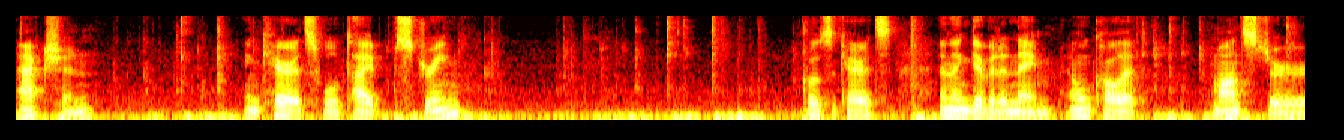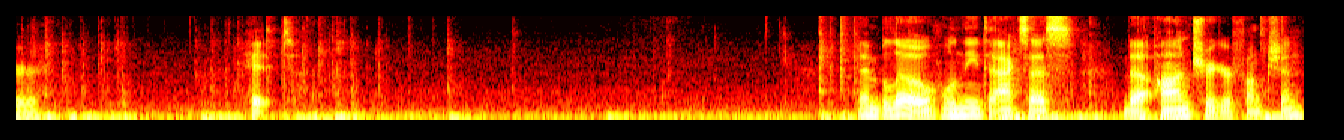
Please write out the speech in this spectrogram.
action in carets, we'll type string close the carets and then give it a name and we'll call it monster hit Then below, we'll need to access the on trigger function.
